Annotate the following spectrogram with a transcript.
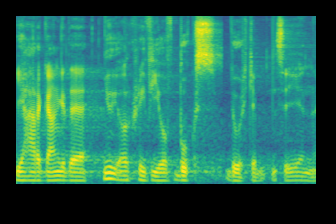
Jahrgang der New York Review of Books durchgesehen.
